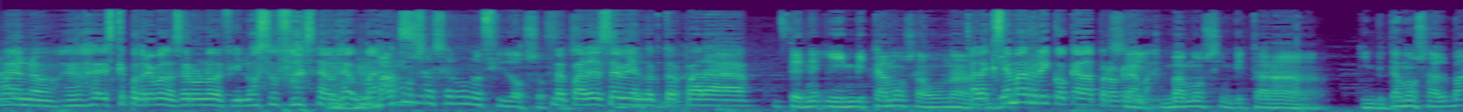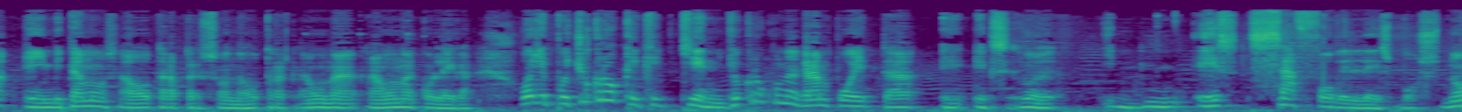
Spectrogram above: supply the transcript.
Bueno, es que podríamos hacer uno de filósofas además. Vamos a hacer uno de filósofos. Me parece bien, doctor, para, Ten- invitamos a una... para que sea más rico cada programa. Sí, vamos a invitar a invitamos a Alba e invitamos a otra persona, a otra a una a una colega. Oye, pues yo creo que, que- quién, yo creo que una gran poeta eh, ex- eh, es Safo de Lesbos, ¿no?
